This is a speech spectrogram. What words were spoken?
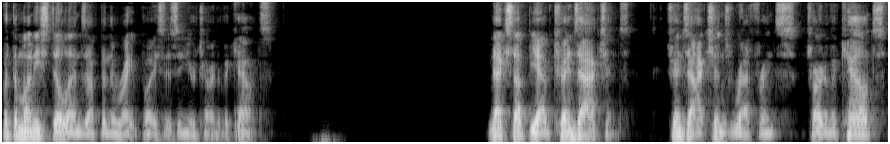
but the money still ends up in the right places in your chart of accounts. Next up, you have transactions. Transactions reference chart of accounts,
